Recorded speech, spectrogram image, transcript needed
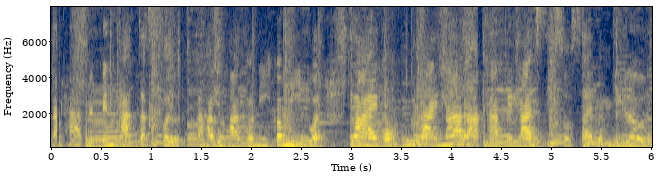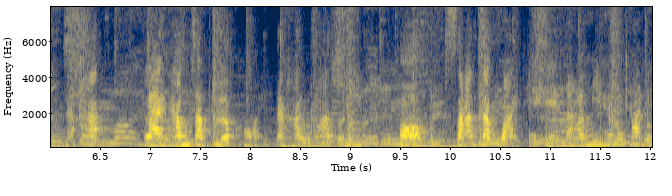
นะถาดไปเป็นถาดจัดเสิร์ฟนะคะ ลูกค้าตัวนี้ก็มีด้วยลายก็คือลายน่ารักนะเป็นลายสีสดใสแบบนี้เลยนะคะ ลายทำจากเปลือกหอยนะคะ ลูกค้าตัวนี้ขอบสารจากหวายแท้นะคะ มีให้ลูกค้าได้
